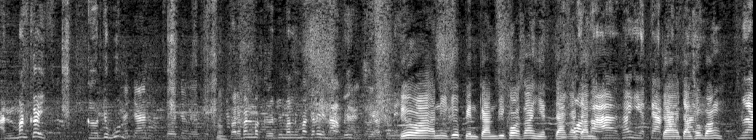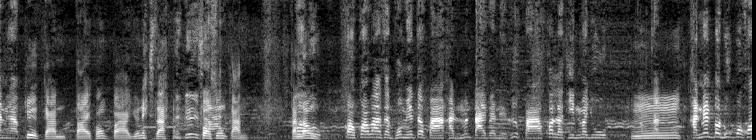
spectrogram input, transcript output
อันมันเคยเกิดอยู่พุ่นอาจารย์เปิดจังเลยตอนนี้มันมาเกิดอยู่มันมันก็ได้น้ำได้เสียตัวนี้ถือว่าอันนี้คือเป็นการวิเคราะห์สาเหตุจากอาจารย์ข้สสาเหตุจากจากอาจารย์สมหวังแม่นครับคือการตายของป่าอยู่ในสระพอสงกรารกันเล่า ก็ก็ว่าสันผมเห็นแต่ปลาขันมันตายไปนี่คือปลาคนละทินมาอยู่อืมขันแม่นปลาดุกปลาคอ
